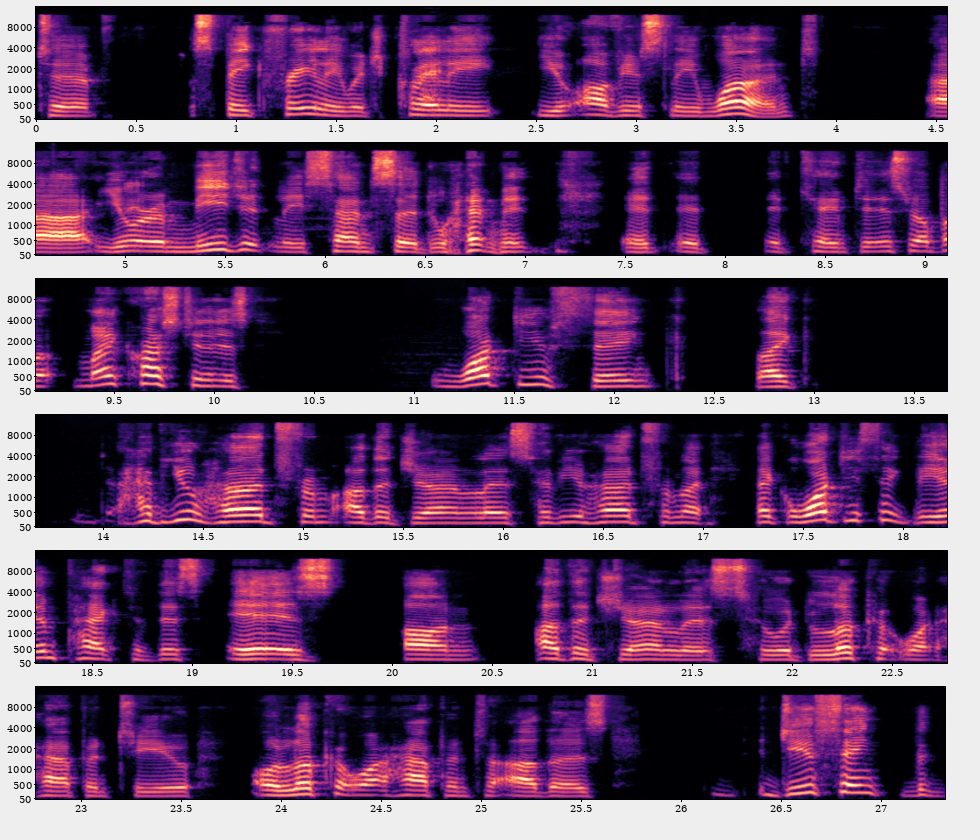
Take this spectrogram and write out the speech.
to speak freely, which clearly you obviously weren't. Uh, you were immediately censored when it, it it it came to Israel. But my question is, what do you think? Like, have you heard from other journalists? Have you heard from like like what do you think the impact of this is on other journalists who would look at what happened to you or look at what happened to others do you think the,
